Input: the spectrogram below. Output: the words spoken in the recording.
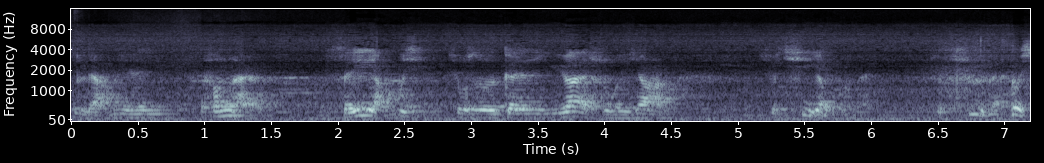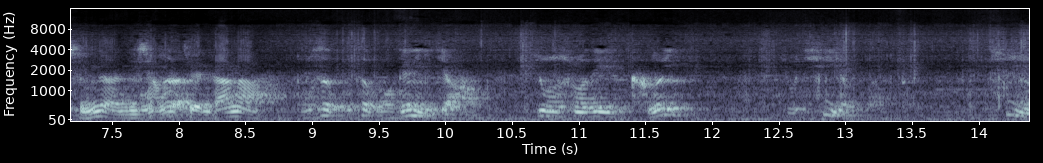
两个人分开，谁养不起，就是跟医院说一下，就弃养了。不行的，你想的简单啊。不是不是，我跟你讲，就是说这个可以，就弃养了，弃养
